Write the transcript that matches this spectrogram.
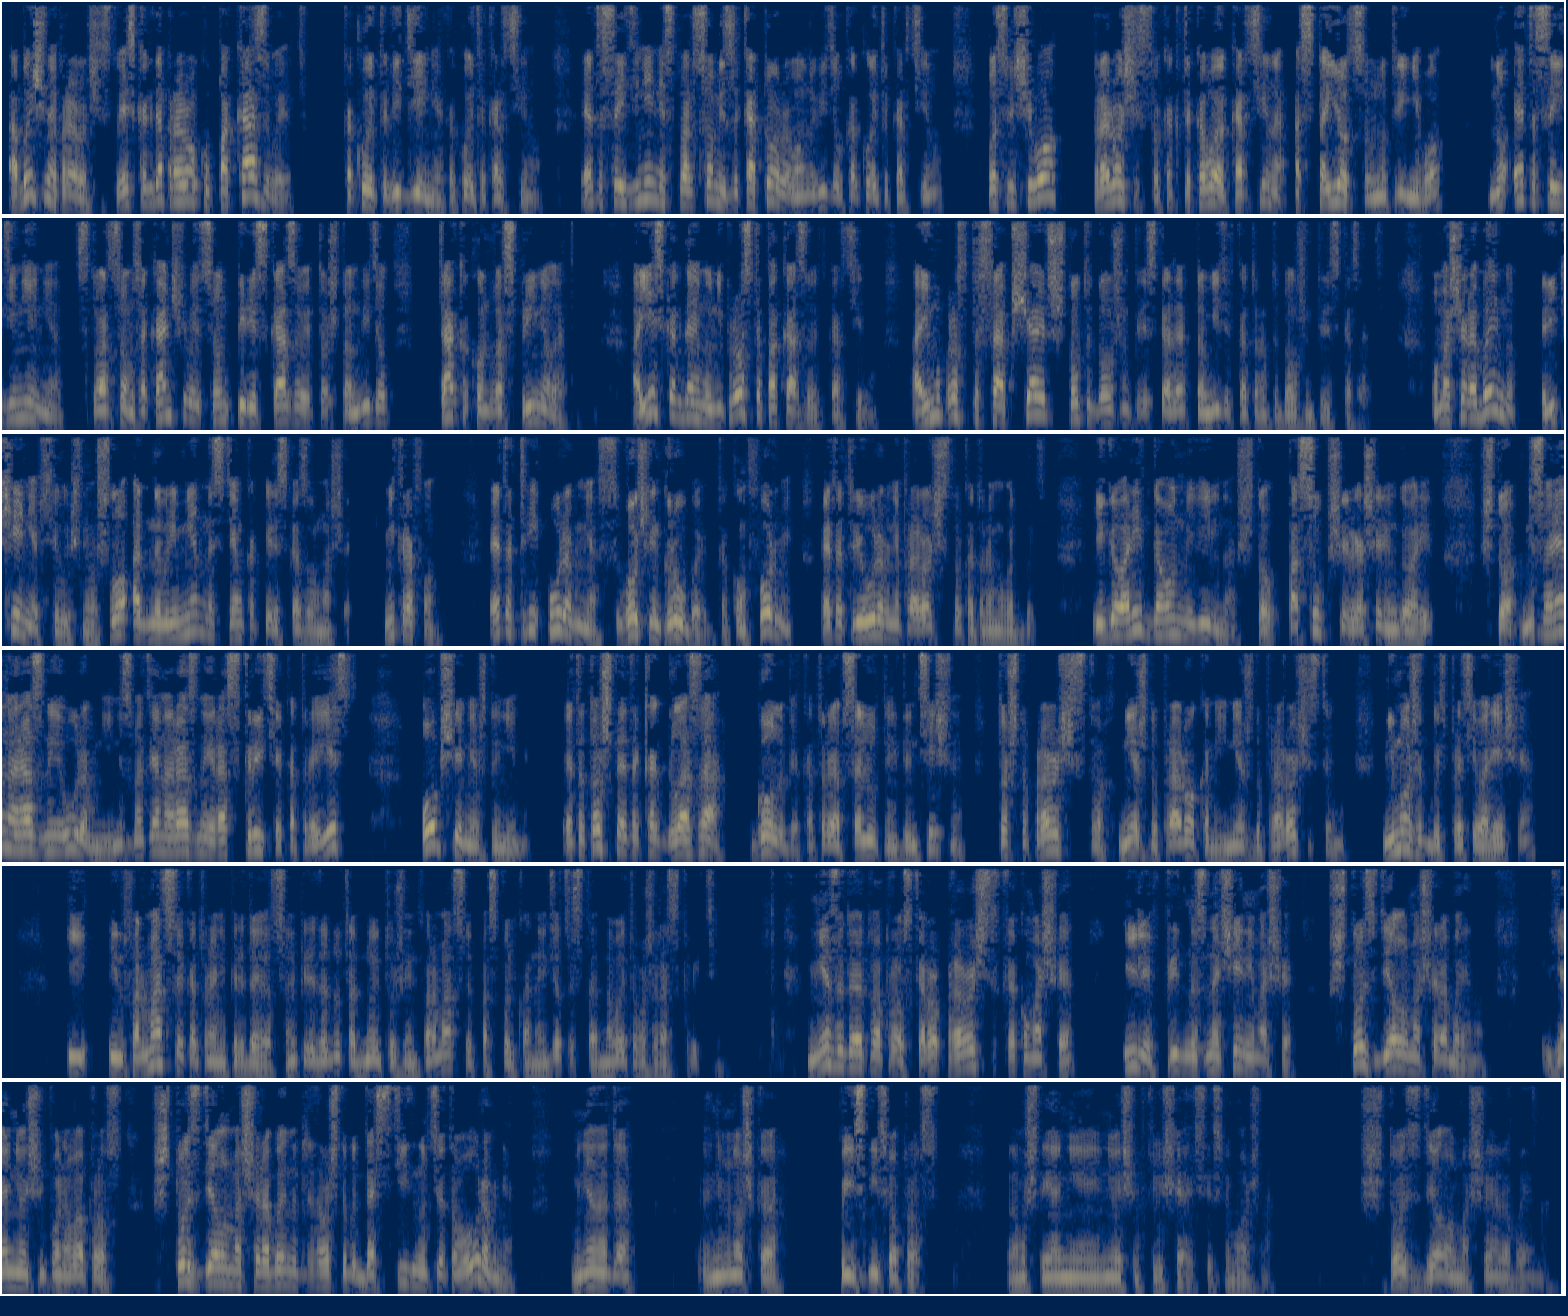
Обычное пророчество есть, когда пророку показывает какое-то видение, какую-то картину. Это соединение с Творцом, из-за которого он увидел какую-то картину, после чего пророчество как таковое, картина остается внутри него, но это соединение с Творцом заканчивается, он пересказывает то, что он видел, так, как он воспринял это. А есть, когда ему не просто показывают картину, а ему просто сообщают, что ты должен пересказать в том виде, в котором ты должен пересказать. У Машерабейну речение Всевышнего шло одновременно с тем, как пересказывал Маше. Микрофон. Это три уровня в очень грубой таком форме. Это три уровня пророчества, которые могут быть. И говорит Гаон Мивильна, что посук Ширгаширин говорит, что несмотря на разные уровни, несмотря на разные раскрытия, которые есть, общее между ними – это то, что это как глаза голубя, которые абсолютно идентичны, то, что в пророчествах между пророками и между пророчествами не может быть противоречия, и информация, которая они передаются, они передадут одну и ту же информацию, поскольку она идет из одного и того же раскрытия. Мне задают вопрос, пророчество как у Маше, или в предназначении Маше, что сделал Маше Рабейну? Я не очень понял вопрос. Что сделал Маше Рабейну для того, чтобы достигнуть этого уровня? Мне надо немножко пояснить вопрос, потому что я не, не очень включаюсь, если можно что сделал Маше Рабейна.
